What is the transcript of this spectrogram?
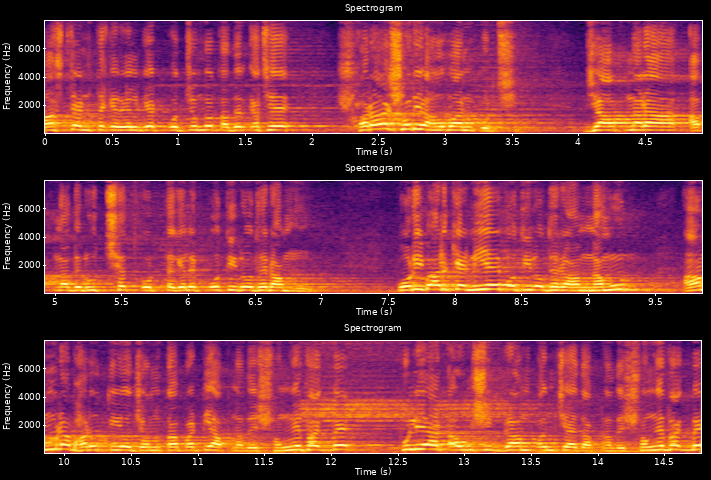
বাসস্ট্যান্ড থেকে রেলগেট পর্যন্ত তাদের কাছে সরাসরি আহ্বান করছি যে আপনারা আপনাদের উচ্ছেদ করতে গেলে প্রতিরোধে নামুন। পরিবারকে নিয়ে প্রতিরোধে নামুন। আমরা ভারতীয় জনতা পার্টি আপনাদের সঙ্গে থাকবে। ফুলিয়া টাউনশিপ গ্রাম পঞ্চায়েত আপনাদের সঙ্গে থাকবে।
